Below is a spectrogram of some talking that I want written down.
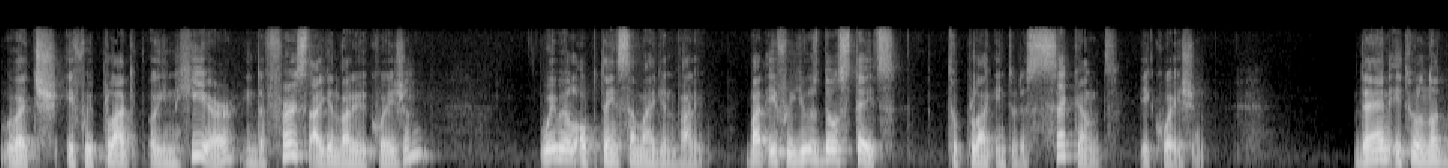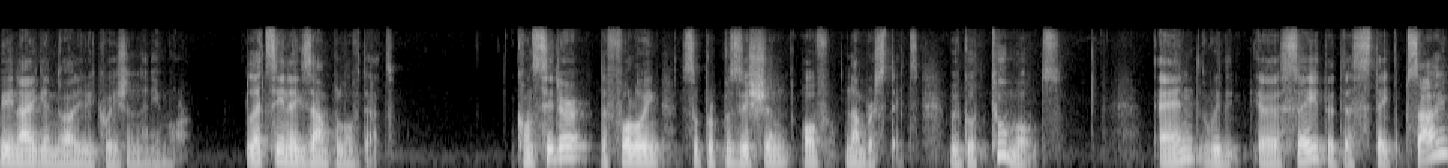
which, if we plug in here, in the first eigenvalue equation, we will obtain some eigenvalue. But if we use those states to plug into the second equation, then it will not be an eigenvalue equation anymore. Let's see an example of that. Consider the following superposition of number states. We've got two modes, and we uh, say that the state psi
